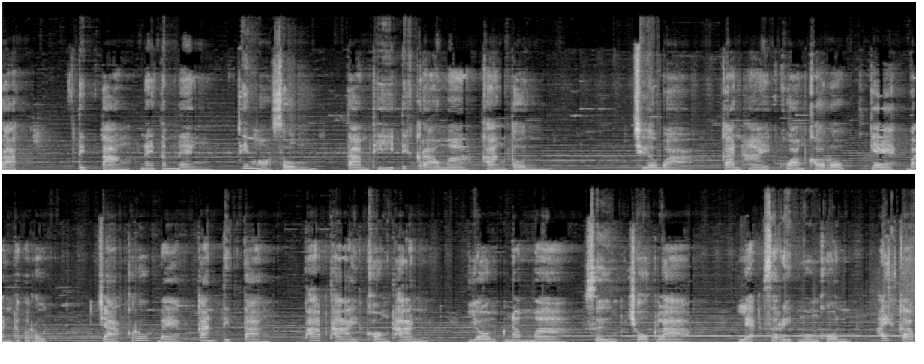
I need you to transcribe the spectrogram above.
รัก ติดตั้งในตำแหน่งที่เหมาะสม ตามที่ได้กล่าวมาข้างตนเชื่อว่าการให้ความเคารพแก่บรรพบุรุษ จากรูปแบบการติดตั้งภาพถ่ายของท่าน ยอมนำมา ซึ่งโชคลาภและสิริมงคลให้กับ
